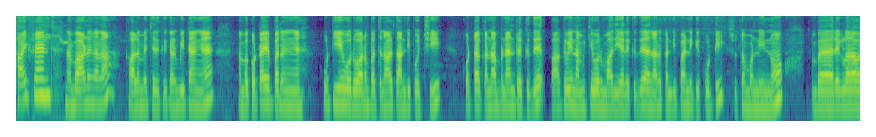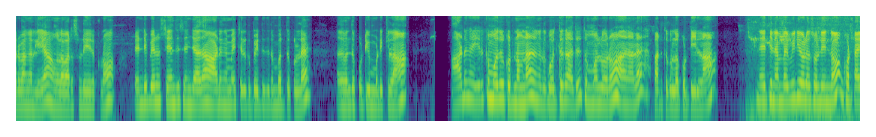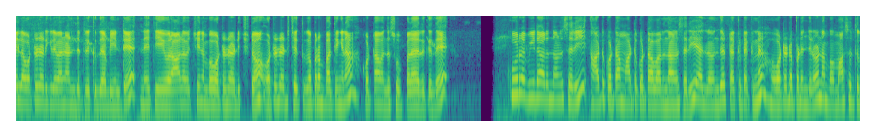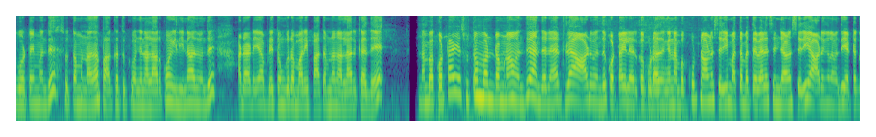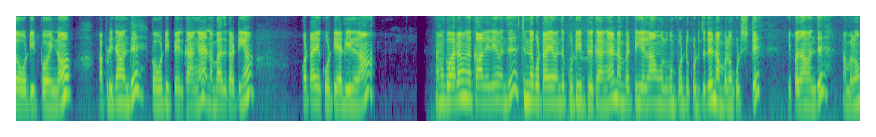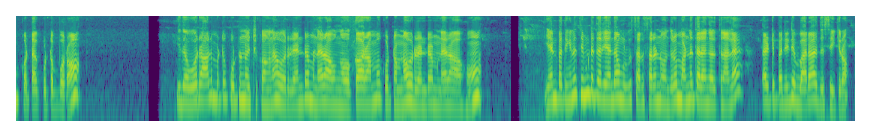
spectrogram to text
Hi friends நம்ம ஆடுங்கெல்லாம் காலை மேய்ச்சலுக்கு கிளம்பிட்டாங்க. நம்ம கொட்டாயை பாருங்க கூட்டியே ஒரு வாரம் பத்து நாள் தாண்டி போச்சு. கொட்டா கண்ணா இருக்குது. பார்க்கவே நமக்கே ஒரு மாதிரியாக இருக்குது. அதனால் கண்டிப்பாக இன்றைக்கி கூட்டி சுத்தம் பண்ணிடணும். நம்ம ரெகுலராக வருவாங்க இல்லையா? அவங்கள வர சொல்லியிருக்கிறோம் ரெண்டு பேரும் சேர்ந்து செஞ்சால் தான் ஆடுங்க மேய்ச்சலுக்கு போயிட்டு திரும்புறதுக்குள்ளே அதை வந்து கூட்டி முடிக்கலாம். ஆடுங்க இருக்கும்போது கூட்டினோம்னா எங்களுக்கு ஒத்துக்காது. தும்மல் வரும். அதனால் வரத்துக்குள்ளே கூட்டிடலாம். நேற்று நம்ம வீடியோவில் சொல்லியிருந்தோம் கொட்டாயில் ஒட்டடை அடிக்கிற வேலை நடந்துட்டு இருக்குது அப்படின்ட்டு. நேற்று ஒரு ஆளை வச்சு நம்ம ஒட்டடை அடிச்சிட்டோம். ஒட்டடை அடித்ததுக்கப்புறம் பார்த்தீங்கன்னா கொட்டா வந்து சூப்பராக இருக்குது. கூரை வீடாக இருந்தாலும் சரி ஆட்டுக்கொட்டா மாட்டுக்கொட்டாவாக இருந்தாலும் சரி அதில் வந்து டக்கு டக்குன்னு ஒட்டடை படைஞ்சிடும் நம்ம மாதத்துக்கு ஒரு டைம் வந்து சுத்தம் பண்ணால் தான் பார்க்கறதுக்கு கொஞ்சம் நல்லாயிருக்கும் இல்லைன்னா அது வந்து அடாடையாக அப்படியே தொங்குற மாதிரி பார்த்தோம்னா நல்லா இருக்காது. நம்ம கொட்டாயை சுத்தம் பண்ணுறோம்னா வந்து அந்த நேரத்தில் ஆடு வந்து கொட்டாயில் இருக்கக்கூடாதுங்க. நம்ம கூட்டினாலும் சரி மற்ற மற்ற வேலை செஞ்சாலும் சரி ஆடுங்களை வந்து எட்டக்க ஓட்டிகிட்டு போயிடணும். அப்படி தான் வந்து இப்போ ஓட்டிகிட்டு போயிருக்காங்க. நம்ம அதுக்காட்டியும் கொட்டாயை கூட்டி அள்ளிடலாம். நமக்கு வரவங்க காலையிலே வந்து சின்ன கொட்டாயை வந்து கூட்டிகிட்டு இருக்காங்க. நம்ம டீ எல்லாம் அவங்களுக்கும் போட்டு கொடுத்துட்டு நம்மளும் குடிச்சிட்டு இப்போ தான் வந்து நம்மளும் கொட்டா கூட்ட போகிறோம் இதை ஒரு ஆள் மட்டும் கூட்டணும்னு வச்சுக்கோங்களேன். ஒரு ரெண்டரை மணி நேரம் அவங்க உட்காராமல் கூட்டோம்னா ஒரு ரெண்டரை மணி நேரம் ஆகும். ஏன்னு பார்த்தீங்கன்னா சிமெண்ட் தரையாக இருந்தால் உங்களுக்கு சர சரன்னு வந்துடும் மண் தரங்கிறதுனால பரட்டி பரட்டி வராது சீக்கிரம்.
